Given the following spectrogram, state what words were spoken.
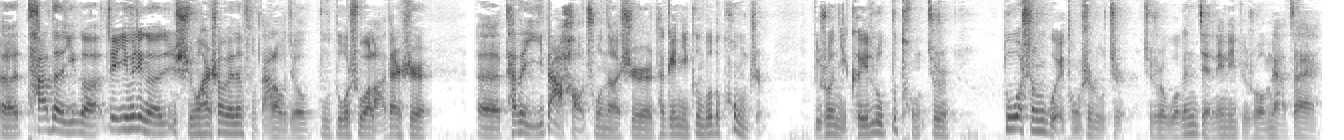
呃，它的一个这因为这个使用还是稍微有点复杂了，我就不多说了。但是，呃，它的一大好处呢是它给你更多的控制，比如说你可以录不同，就是多声轨同时录制，就是我跟简历里，比如说我们俩在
